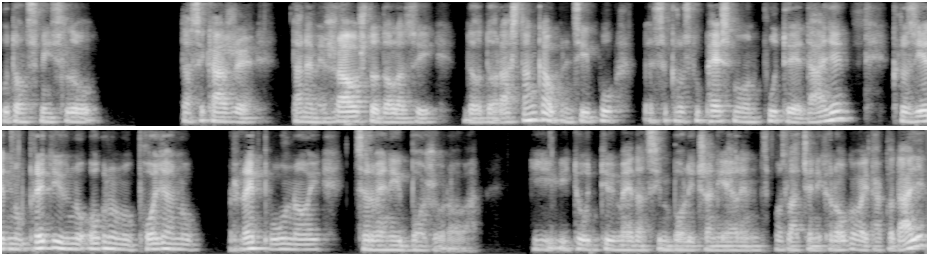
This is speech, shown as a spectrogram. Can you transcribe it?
u tom smislu da se kaže da nam je žao što dolazi do, do rastanka, u principu se kroz tu pesmu on putuje dalje, kroz jednu predivnu, ogromnu poljanu prepunoj crvenih božurova. I, i tu, tu ima jedan simboličan jelen pozlačenih rogova i tako dalje.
